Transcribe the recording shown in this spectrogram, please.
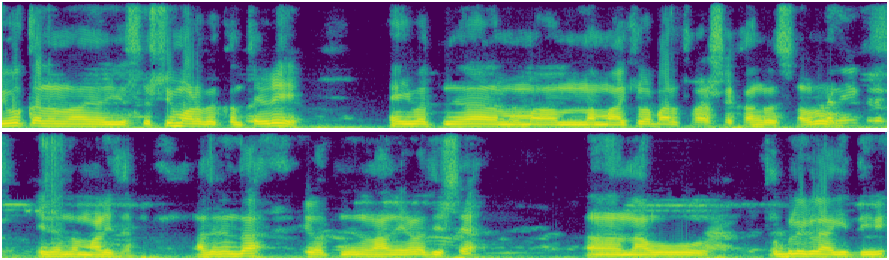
ಯುವಕನನ್ನು ಸೃಷ್ಟಿ ಮಾಡಬೇಕಂತೇಳಿ ಇವತ್ತಿನ ನಮ್ಮ ನಮ್ಮ ಅಖಿಲ ಭಾರತ ರಾಷ್ಟ್ರೀಯ ಕಾಂಗ್ರೆಸ್ನವರು ಇದನ್ನು ಮಾಡಿದ್ದಾರೆ. ಅದರಿಂದ ಇವತ್ತಿನ ನಾನು ಹೇಳೋದಿಷ್ಟೇ ನಾವು ತಬ್ಬಲಿಗಳಾಗಿದ್ದೀವಿ.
